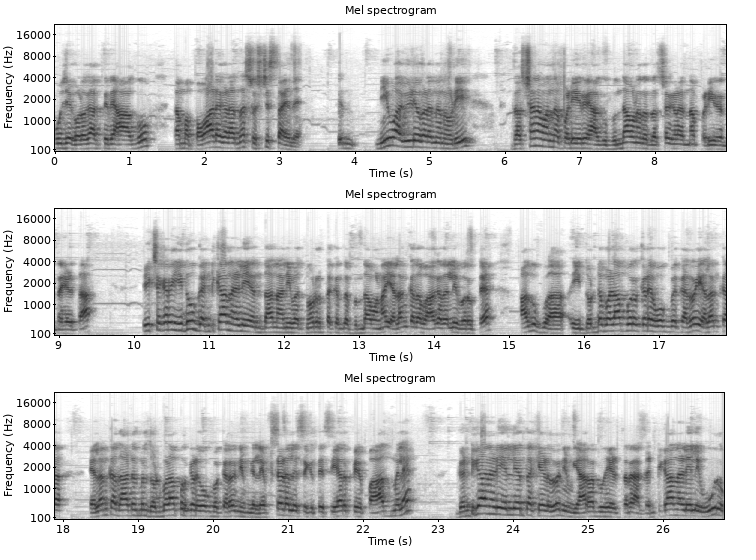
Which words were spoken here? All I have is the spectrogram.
ಪೂಜೆಗೆ ಒಳಗಾಗ್ತಿದೆ ಹಾಗೂ ನಮ್ಮ ಪವಾಡಗಳನ್ನ ಸೃಷ್ಟಿಸ್ತಾ ಇದೆ. ನೀವು ಆ ವಿಡಿಯೋಗಳನ್ನ ನೋಡಿ, ದರ್ಶನವನ್ನ ಪಡೆಯಿರಿ ಹಾಗೂ ಬೃಂದಾವನದ ದರ್ಶನಗಳನ್ನ ಪಡೆಯಿರಿ ಅಂತ ಹೇಳ್ತಾ ವೀಕ್ಷಕರೇ, ಇದು ಗಂಟಿಕಾನಹಳ್ಳಿ ಅಂತ ನಾನು ಇವತ್ತು ನೋಡಿರ್ತಕ್ಕಂಥ ಬೃಂದಾವನ, ಯಲಂಕದ ಭಾಗದಲ್ಲಿ ಬರುತ್ತೆ. ಹಾಗೂ ಈ ದೊಡ್ಡಬಳ್ಳಾಪುರ ಕಡೆ ಹೋಗ್ಬೇಕಾದ್ರೆ ಯಲಂಕ ಯಲಂಕ ಮೇಲೆ ದೊಡ್ಡಬಳ್ಳಾಪುರ ಕಡೆ ಹೋಗ್ಬೇಕಾದ್ರೆ ನಿಮ್ಗೆ ಲೆಫ್ಟ್ ಸೈಡ್ ಅಲ್ಲಿ ಸಿಗುತ್ತೆ ಸಿ ಆರ್ ಪಿ ಎಫ್ ಆದ್ಮೇಲೆ ಎಲ್ಲಿ ಅಂತ ಕೇಳಿದ್ರೆ ನಿಮ್ಗೆ ಯಾರಾದ್ರೂ ಹೇಳ್ತಾರೆ, ಆ ಗಂಟಿಗಾನಹಳ್ಳಿಯಲ್ಲಿ ಊರು,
